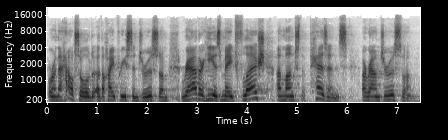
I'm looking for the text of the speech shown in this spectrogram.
or in the household of the high priest in Jerusalem. Rather, he is made flesh amongst the peasants around Jerusalem.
